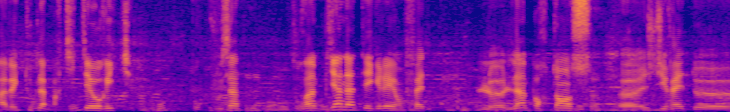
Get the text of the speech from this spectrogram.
avec toute la partie théorique pour, vous, bien intégrer en fait l'importance, euh, je dirais, de,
